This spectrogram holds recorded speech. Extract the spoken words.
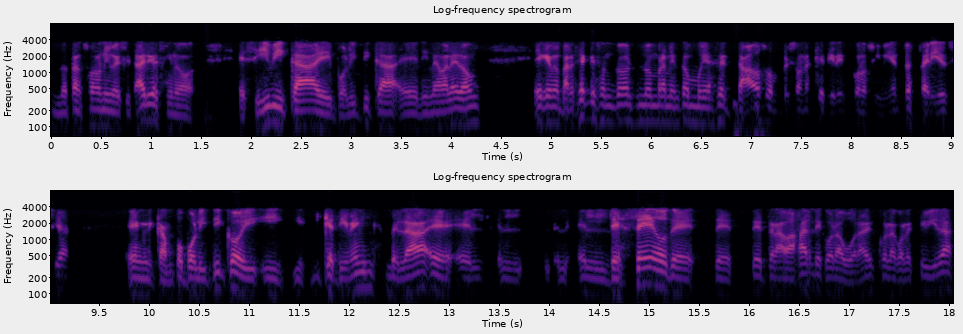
no tan solo universitaria, sino cívica y política, Nina Valedón, que me parece que son dos nombramientos muy acertados, son personas que tienen conocimiento, experiencia en el campo político y, y, que tienen, ¿verdad?, el, el, el, deseo de, de, trabajar, de colaborar con la colectividad.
